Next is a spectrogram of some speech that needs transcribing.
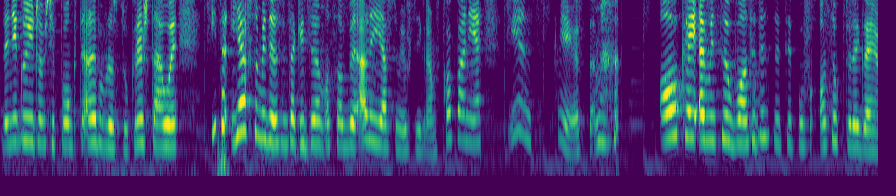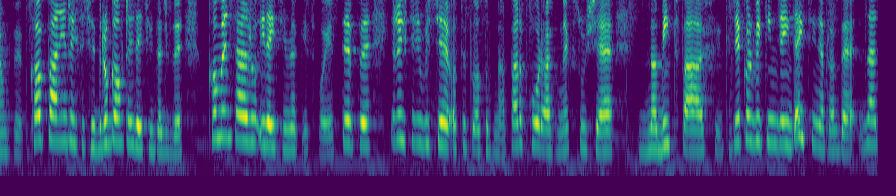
Dla niego liczą się punkty, ale po prostu kryształy. I ja w sumie też jestem takim typem osoby, ale ja w sumie już nie gram w kopanie, więc nie jestem. Okej, a więc to był tyle z typów osób, które grają w kopanie. Jeżeli chcecie drugą część, dajcie mi znać w komentarzu i dajcie mi jakieś swoje typy. Jeżeli chcielibyście o typy osób na parkurach, w Nexusie, na bitwach, gdziekolwiek indziej, dajcie mi naprawdę znać.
